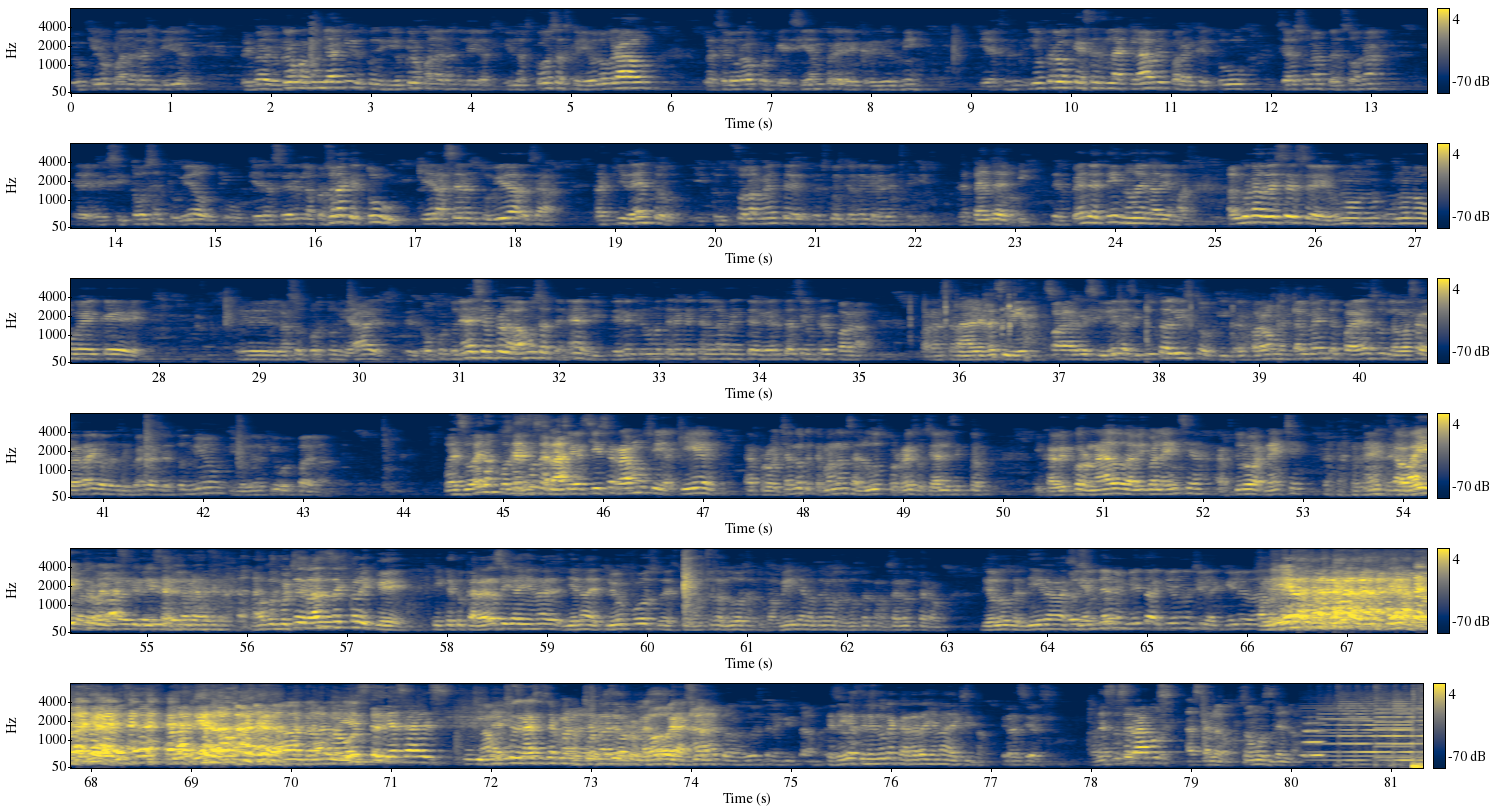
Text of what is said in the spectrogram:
Yo quiero jugar en las grandes ligas. Primero, yo quiero jugar con Jackie y después dije, yo quiero jugar en las grandes ligas. Y las cosas que yo he logrado, las he logrado porque siempre he creído en mí. Y es- yo creo que esa es la clave para que tú seas una persona eh, exitosa en tu vida o, o quieras ser la persona que tú quieras ser en tu vida, o sea, está aquí dentro y tú solamente es cuestión de creer en ti mismo. Depende de ti. Depende de ti, no de nadie más. Algunas veces eh, uno, uno no ve que, eh, las oportunidades. Eh, Oportunidades siempre las vamos a tener y tiene que, uno tiene que tener la mente abierta siempre para, para Para saber, recibir. para recibirla. Si tú estás listo y preparado mentalmente para eso, la vas a agarrar y vas a decir, venga, si esto es mío y yo de aquí voy para adelante. Pues bueno, con Sí, esto sí, cerramos. sí, aquí cerramos y aquí eh, aprovechando que te mandan saludos por redes sociales, Héctor. Y Javier Coronado, David Valencia, Arturo Barneche, eh, Caballo Héctor Velázquez dice. No, pues muchas gracias, Héctor, y que, y que tu carrera siga llena, de- llena de triunfos. Este, muchos saludos a tu familia, no tenemos el gusto de conocerlos, pero Dios los bendiga Pues un día me siempre. invita aquí a unos chilaquiles. Cuando quieras, cuando quieras, ya sabes. No, muchas gracias, hermano, Muchas por, gracias por por la cooperación. Ah. Que sigas teniendo una carrera llena de éxito. Gracias. Con esto cerramos. Hasta luego. Somos del norte.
